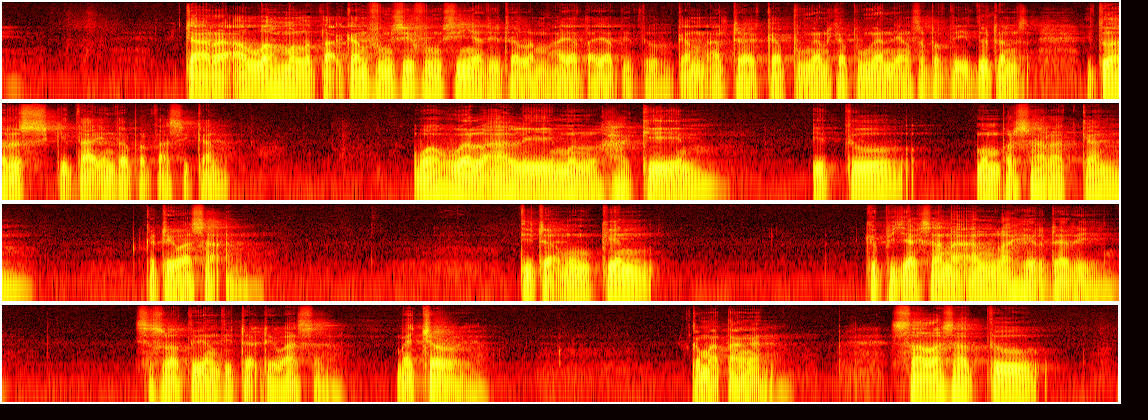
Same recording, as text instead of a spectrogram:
cara Allah meletakkan fungsi-fungsinya di dalam ayat-ayat itu kan ada gabungan-gabungan yang seperti itu dan itu harus kita interpretasikan wahwal alimul hakim itu mempersyaratkan kedewasaan tidak mungkin kebijaksanaan lahir dari sesuatu yang tidak dewasa mature ya. kematangan salah satu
